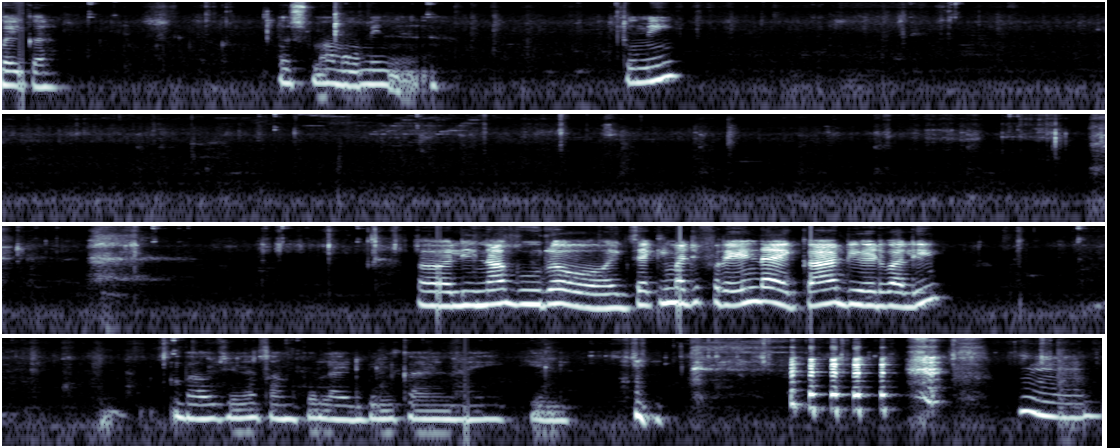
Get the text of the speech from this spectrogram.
मुंबईकर उस्मा मोमीन. तुम्ही? लीना गुरव. एक्झॅक्टली माझी फ्रेंड आहे का डीएड वाली? भाऊजींना सांगतो लाइट बिल काय नाही केली हम्म.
